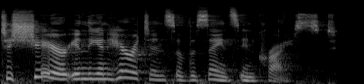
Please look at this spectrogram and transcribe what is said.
to share in the inheritance of the saints in Christ.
